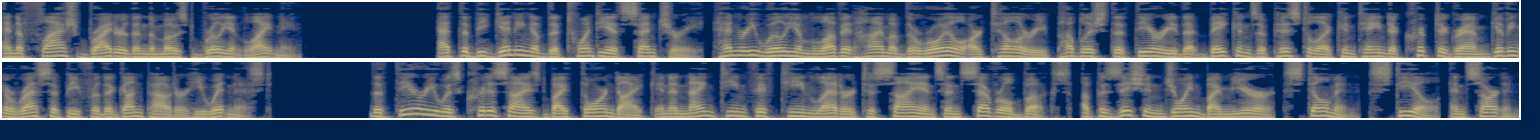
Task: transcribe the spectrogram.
and a flash brighter than the most brilliant lightning. At the beginning of the 20th century, Henry William Lovett Hime of the Royal Artillery published the theory that Bacon's epistola contained a cryptogram giving a recipe for the gunpowder he witnessed. The theory was criticized by Thorndike in a 1915 letter to Science and several books, a position joined by Muir, Stillman, Steele, and Sarton.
